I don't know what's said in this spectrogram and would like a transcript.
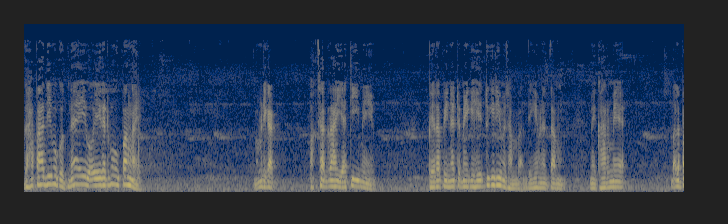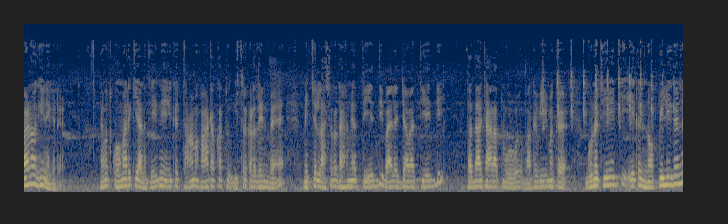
ගහපාදීමකුත් නැහැ. ඒ ඔයකටම උපන් අය. මම ටිකක් පක්ෂග්‍රාහී යති මේ පෙරපිනට මේක හේතු කිරීම සම්බන්ධයෙන්. එහෙම නැත්නම් මේ කර්මය බලපානවා කියන එකට. නමුත් කොහොම හරි කියන්න තියෙන්නේ ඒක තාම කාටවත් විස්තර කළ දෙන්න බෑ. මෙච්චර ලස්සන ධර්මයක් තියෙද්දි බයලජ්ජාවක් තියෙද්දි සදාචාරාත්මක වගවීමක ಗುಣ තියෙද්දි ඒක නොපිලිගෙන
